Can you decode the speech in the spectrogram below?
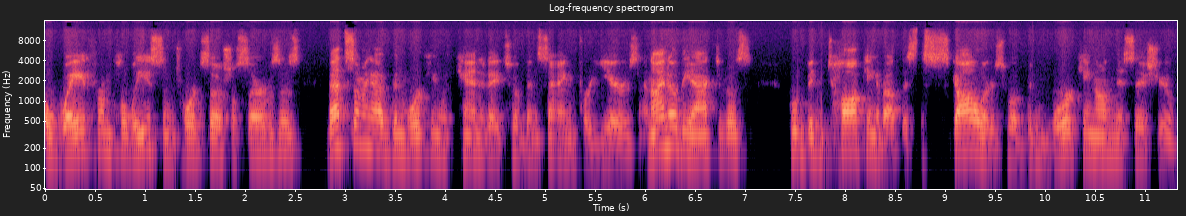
away from police and towards social services, that's something I've been working with candidates who have been saying for years. And I know the activists who have been talking about this, the scholars who have been working on this issue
